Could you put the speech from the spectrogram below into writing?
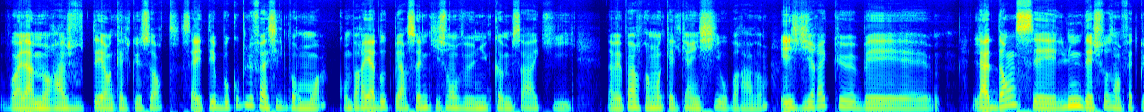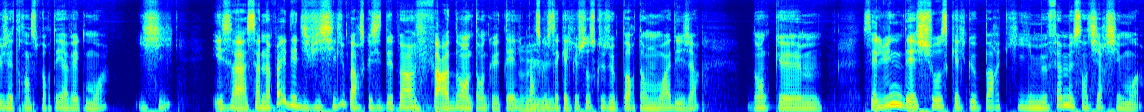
voilà, me rajoutait en quelque sorte. Ça a été beaucoup plus facile pour moi, comparé à d'autres personnes qui sont venues comme ça, qui n'avaient pas vraiment quelqu'un ici auparavant. Et je dirais que ben, la danse, c'est l'une des choses en fait que j'ai transportées avec moi ici. Et ça ça n'a pas été difficile parce que c'était pas un fardeau en tant que tel, Oui, parce que oui. c'est quelque chose que je porte en moi déjà. Donc, euh, c'est l'une des choses quelque part qui me fait me sentir chez moi.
